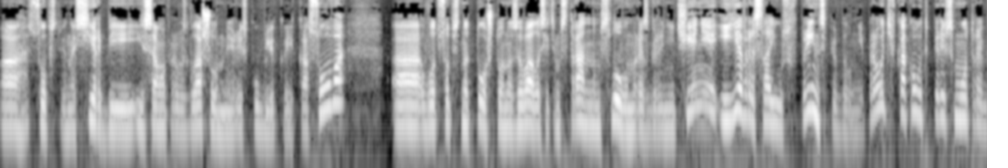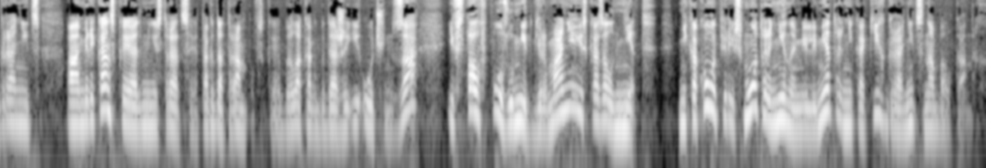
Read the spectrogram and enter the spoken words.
э, собственно, Сербией и самопровозглашенной республикой Косово. А, вот, собственно, то, что называлось этим странным словом разграничение, и Евросоюз, в принципе, был не против какого-то пересмотра границ, а американская администрация, тогда трамповская, была как бы даже и очень за, и встал в позу МИД Германии и сказал «нет, никакого пересмотра ни на миллиметр, никаких границ на Балканах».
